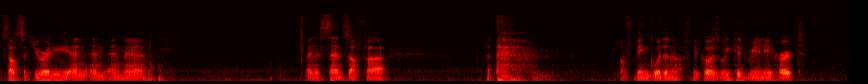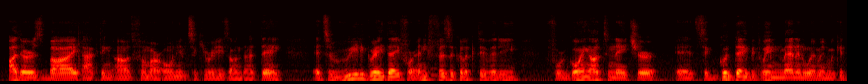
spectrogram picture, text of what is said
self-security and and and uh, and a sense of uh, of being good enough because we could really hurt others by acting out from our own insecurities on that day. It's a really great day for any physical activity, for going out to nature. It's a good day between men and women. We could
